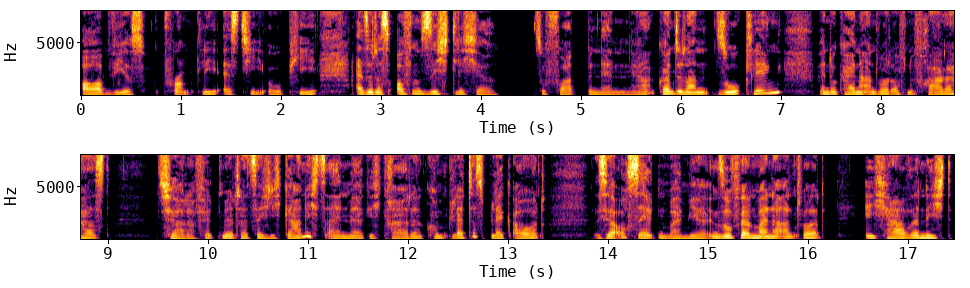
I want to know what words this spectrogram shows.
Obvious Promptly, S-T-O-P. Also das Offensichtliche sofort benennen. Ja? Könnte dann so klingen, wenn du keine Antwort auf eine Frage hast. Tja, da fällt mir tatsächlich gar nichts ein, merke ich gerade. Komplettes Blackout ist ja auch selten bei mir. Insofern meine Antwort, ich habe nicht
